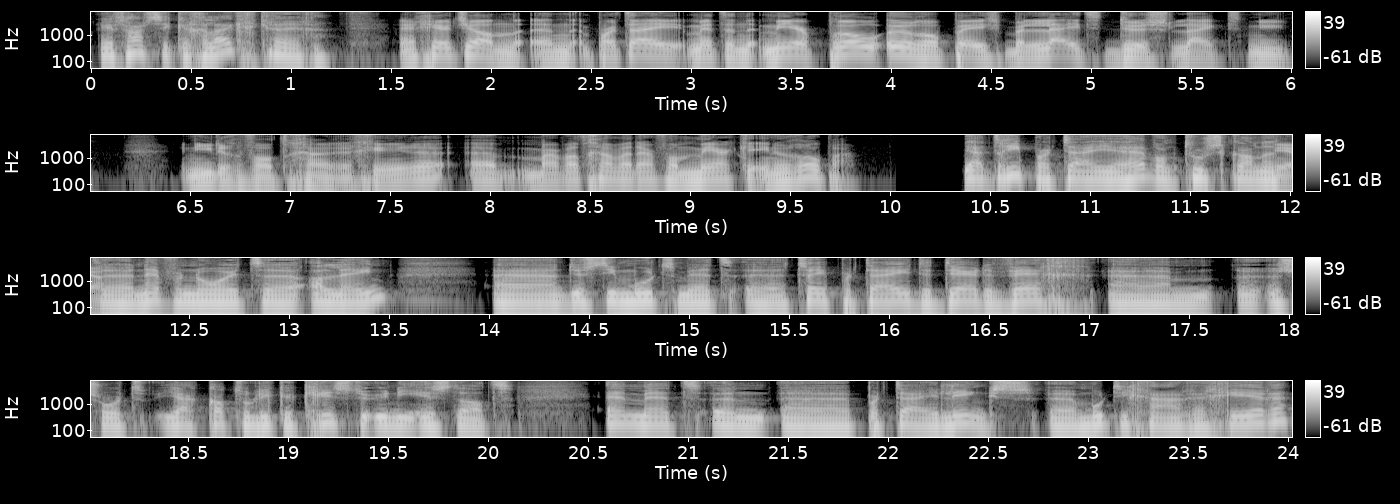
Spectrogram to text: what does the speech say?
heeft hartstikke gelijk gekregen. En Geert-Jan, een partij met een meer pro-Europees beleid dus lijkt nu in ieder geval te gaan regeren. Uh, maar wat gaan we daarvan merken in Europa? Ja, drie partijen, hè, want Toes kan het ja. uh, never nooit uh, alleen. Uh, dus die moet met uh, twee partijen, de derde weg, um, een soort ja, katholieke ChristenUnie is dat. En met een uh, partij links moet die gaan regeren.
